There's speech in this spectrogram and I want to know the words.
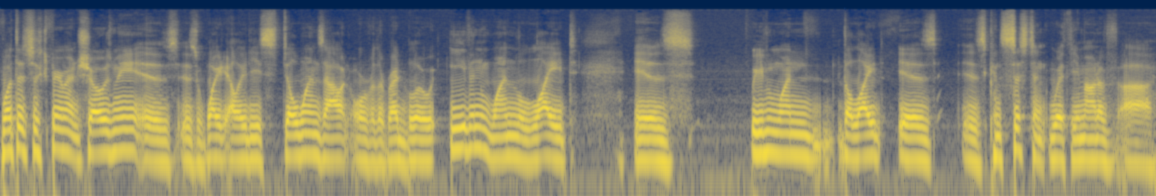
what this experiment shows me is, is white LED still wins out over the red blue even when the light is even when the light is, is consistent with the amount of uh,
